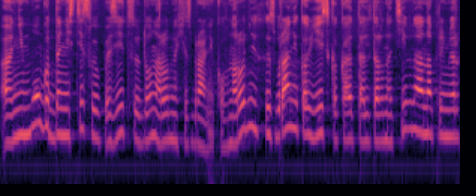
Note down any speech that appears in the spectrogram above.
а, не могут донести свою позицию до народных избранников. У народных избранников есть какая-то альтернативная, например,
